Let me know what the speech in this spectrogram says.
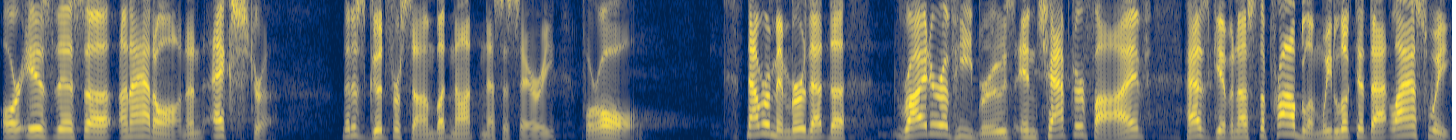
or is this a, an add on, an extra that is good for some but not necessary for all? Now remember that the writer of Hebrews in chapter 5 has given us the problem. We looked at that last week.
